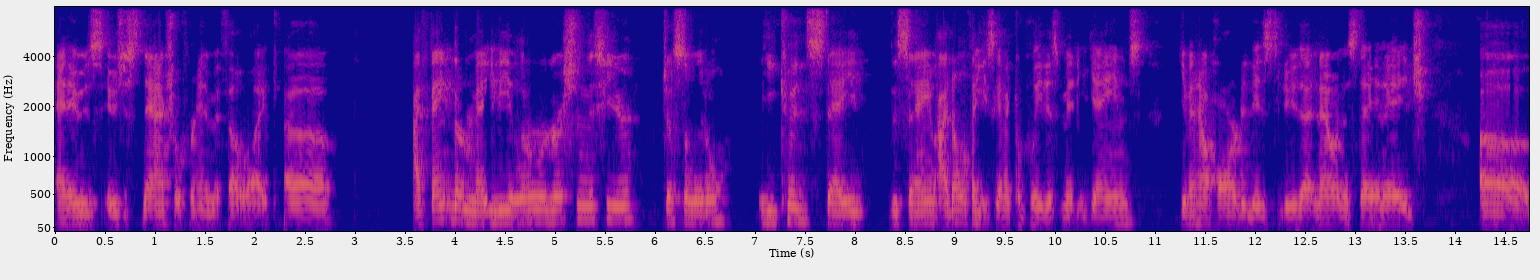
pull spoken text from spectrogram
And it was it was just natural for him. It felt like. Uh, I think there may be a little regression this year, just a little. He could stay the same. I don't think he's going to complete as many games, given how hard it is to do that now in this day and age. Uh,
